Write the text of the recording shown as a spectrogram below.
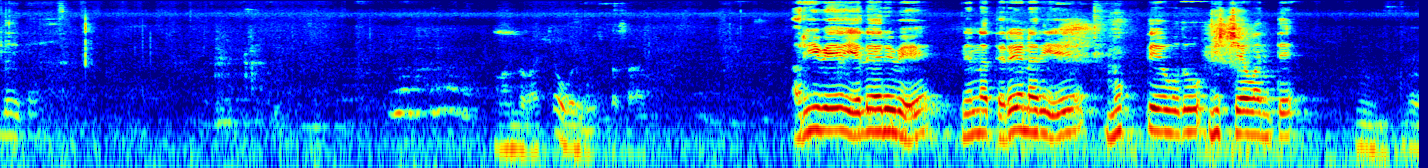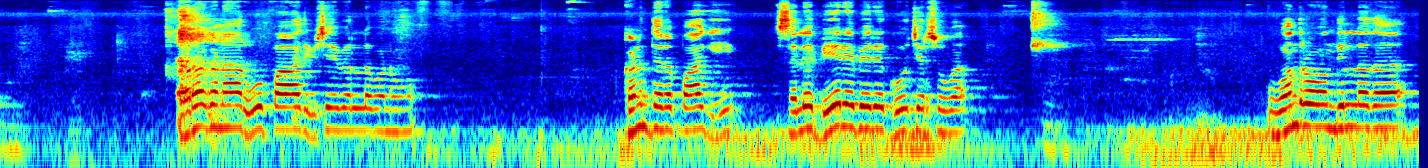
ಒಂದು ವಾಕ್ಯ ಓದಿ ಸರ್ ಅರಿವೆ ಎಲೆ ಅರಿವೆ ನಿನ್ನ ತೆರೆನರಿಯೇ ಮುಕ್ತಿಯುವುದು ನಿಶ್ಚಯವಂತೆ. ಹೊರಗಣ ರೂಪಾದಿ ವಿಷಯವೆಲ್ಲವನು ಕಣ್ತೆರಪಾಗಿ ಸಲೆ ಬೇರೆ ಬೇರೆ ಗೋಚರಿಸುವ. ಒಂದರೊಂದಿಲ್ಲದ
